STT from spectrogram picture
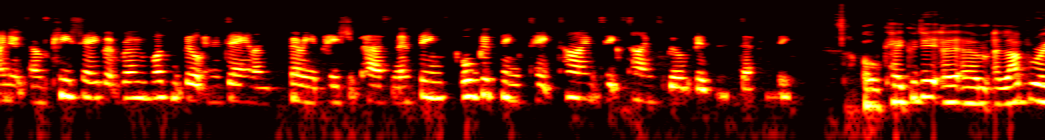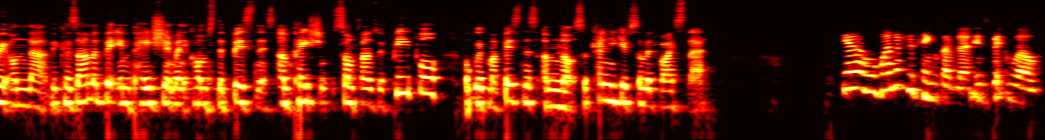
I know it sounds cliche, but Rome wasn't built in a day, and I'm a very impatient person. And things, all good things take time. It takes time to build a business, definitely. Okay, could you uh, um, elaborate on that? Because I'm a bit impatient when it comes to business. I'm patient sometimes with people, but with my business, I'm not. So, can you give some advice there? Yeah, well, one of the things I've learned is, well,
